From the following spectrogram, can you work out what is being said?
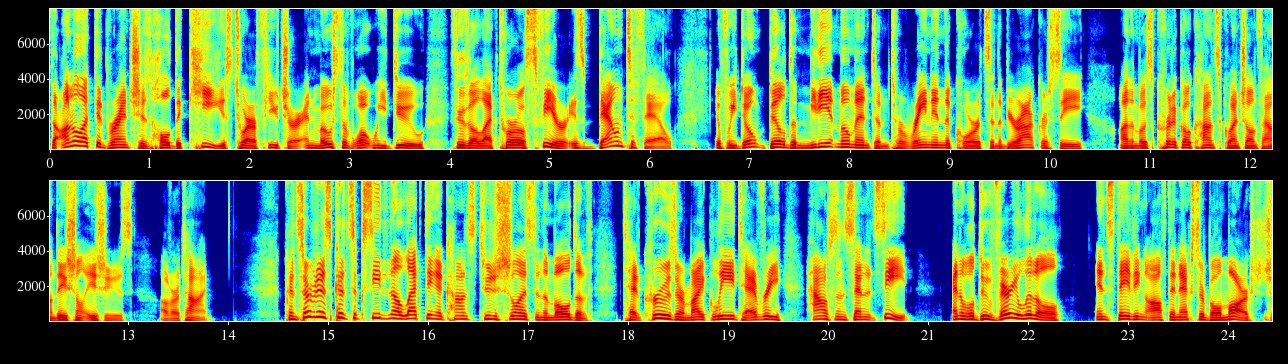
The unelected branches hold the keys to our future, and most of what we do through the electoral sphere is bound to fail if we don't build immediate momentum to rein in the courts and the bureaucracy on the most critical, consequential, and foundational issues of our time. Conservatives could succeed in electing a constitutionalist in the mold of Ted Cruz or Mike Lee to every House and Senate seat, and it will do very little in staving off the inexorable march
